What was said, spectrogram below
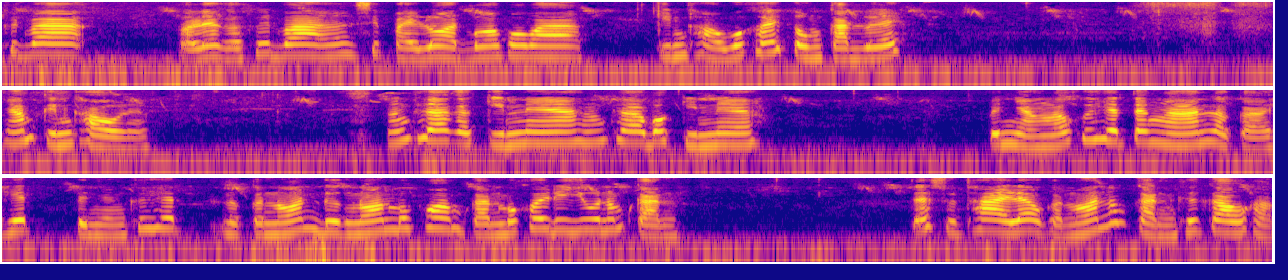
คิดว่าตอนแรกก็คิดว่าสิไปรอดบ่เพราะว่ากินเขาวบ่เคยตรงกันเลยย้ำกินเขาเนี่ยทั้งเทือก็กินแน่ทั้งเทือบ่กินแน่เป็นอย่างแล้วคือเฮ็ดแต่งงานแล้วก็เฮ็ดเป็นอย่างคือเฮ็ดแล้วก็นอนดึกนอนบ่พร้อมกันบ่ค่อยได้อยู่น้กัน แต่สุดท้ายแล้วก็นอนน้กันคือเก่าค่ะ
